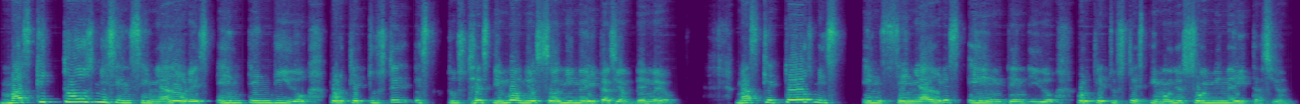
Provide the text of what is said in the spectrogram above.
Más que todos mis enseñadores he entendido, porque tus, testimonios son mi meditación, de nuevo. Más que todos mis enseñadores he entendido, porque tus testimonios son mi meditación.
